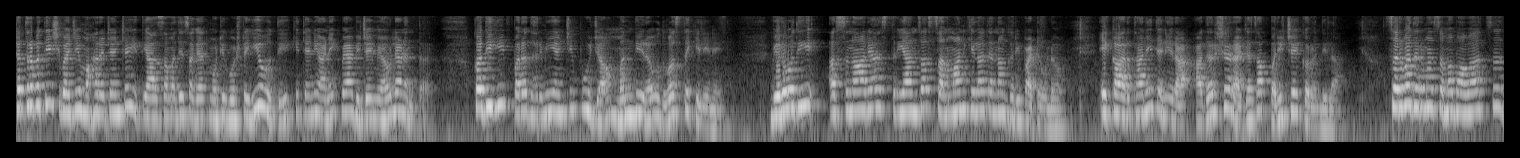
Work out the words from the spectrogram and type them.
छत्रपती शिवाजी महाराजांच्या इतिहासामध्ये सगळ्यात मोठी गोष्ट ही होती की त्यांनी अनेक वेळा विजय मिळवल्यानंतर कधीही परधर्मीयांची पूजा मंदिरं उद्ध्वस्त केली नाहीत. विरोधी असणाऱ्या स्त्रियांचा सन्मान केला त्यांना घरी पाठवलं. एका अर्थाने त्यांनी रा आदर्श राजाचा परिचय करून दिला. सर्व धर्म समभावाचं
